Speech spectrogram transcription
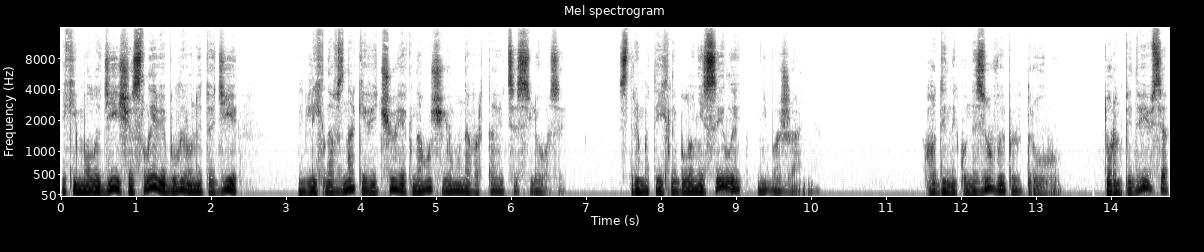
Які молоді і щасливі були вони тоді. Він ліг навзнак і відчув, як на очі йому навертаються сльози. Стримати їх не було ні сили, ні бажання. Годинник унизу випив другу. Торн підвівся,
